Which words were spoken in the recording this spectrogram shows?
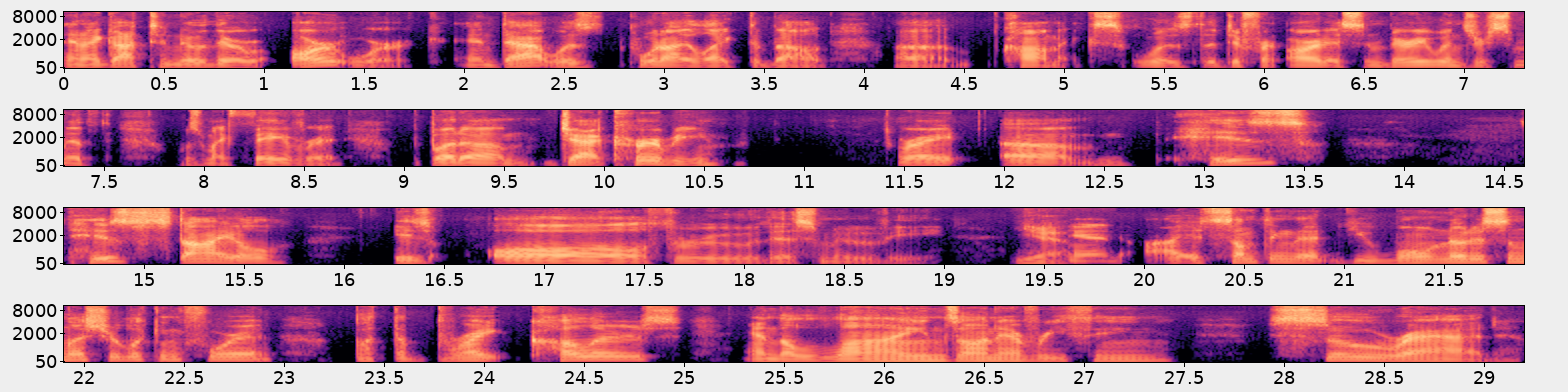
and I got to know their artwork. And that was what I liked about uh, comics was the different artists. And Barry Windsor Smith was my favorite. But um, Jack Kirby, right? Um, his his style is all through this movie Yeah. and I, it's something that you won't notice unless you're looking for it but the bright colors and the lines on everything so rad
